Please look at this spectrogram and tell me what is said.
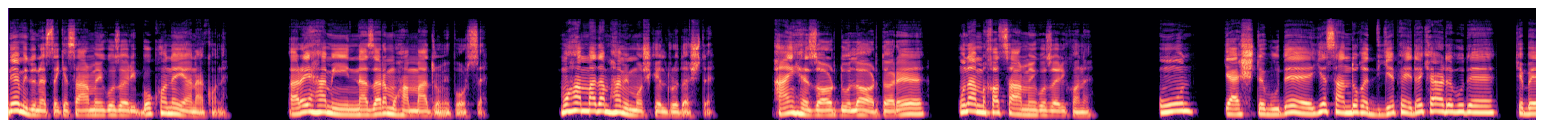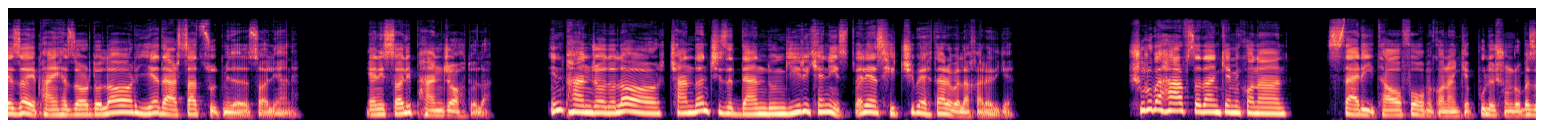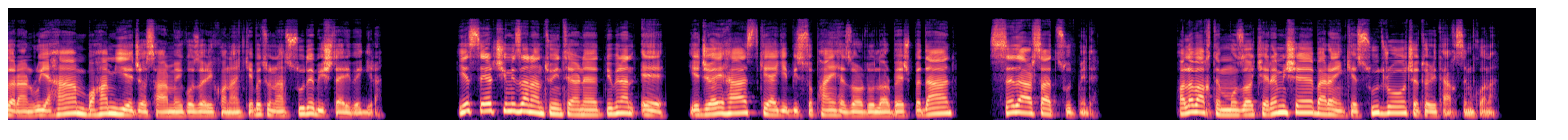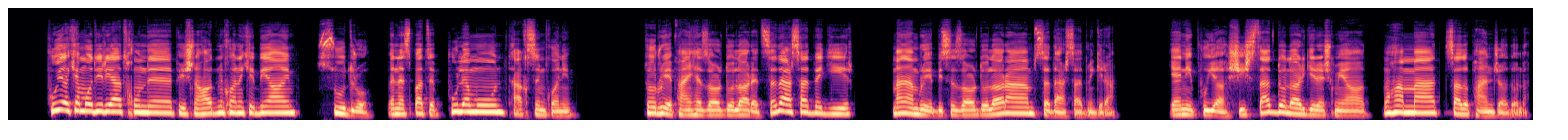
نمی‌دونسته که سرمایه گذاری بکنه یا نکنه. برای همین نظر محمد رو می‌پرسه. محمد هم همین مشکل رو داشته. 5000 دلار داره، اونم می‌خواد سرمایه گذاری کنه. اون گشته بوده یه صندوق دیگه پیدا کرده بوده که به ازای 5000 دلار یه درصد سود می‌داده سالیانه. یعنی سالی 50 دلار. این 50 دلار چندان چیز دندونگیری که نیست ولی از هیچی بهتره بالاخره دیگه. شروع به حرف زدن که می‌کنن سریع توافق می‌کنن که پولشون رو بذارن روی هم با هم یه جا سرمایه گذاری کنن که بتونن سود بیشتری بگیرن. یه سرچی می‌زنن تو اینترنت می‌بینن ا یه جایی هست که اگه 25 هزار دلار بهش بدن 3 درصد سود میده. حالا وقت مذاکره میشه برای اینکه سود رو چطوری تقسیم کنن. پویا که مدیریت خونده پیشنهاد می‌کنه که بیایم سود رو به نسبت پولمون تقسیم کنیم. تو روی 5000 دلارت 3 درصد بگیر منم روی 20000 دلارم 3 درصد می‌گیرم. یعنی پویا 600 دلار گیرش میاد محمد 150 دلار.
